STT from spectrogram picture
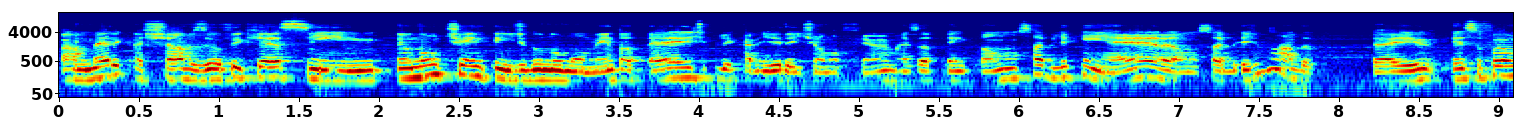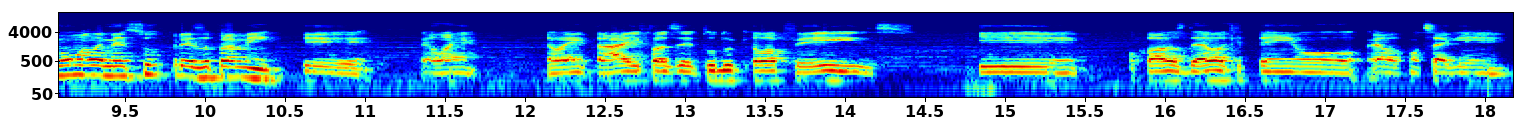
América Chaves, eu fiquei assim, eu não tinha entendido no momento, até explicarem direitinho no filme, mas até então não sabia quem era, não sabia de nada. Aí esse foi um elemento surpresa pra mim, que ela, ela entrar e fazer tudo o que ela fez, e por causa dela que tem o. Ela consegue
